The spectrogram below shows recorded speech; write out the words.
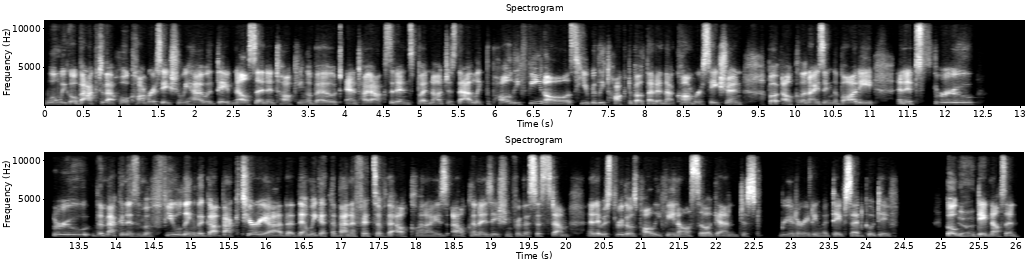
when we go back to that whole conversation we had with Dave Nelson and talking about antioxidants, but not just that, like the polyphenols, he really talked about that in that conversation about alkalinizing the body. And it's through through the mechanism of fueling the gut bacteria that then we get the benefits of the alkalinize alkalinization for the system. And it was through those polyphenols. So again just reiterating what dave said. Go dave. Go Yeah. dave nelson.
